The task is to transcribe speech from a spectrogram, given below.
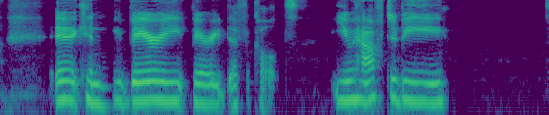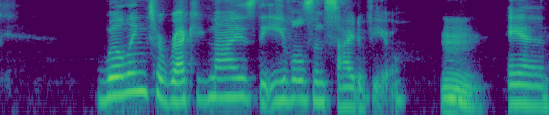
it can be very, very difficult. You have to be willing to recognize the evils inside of you. Mm. And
